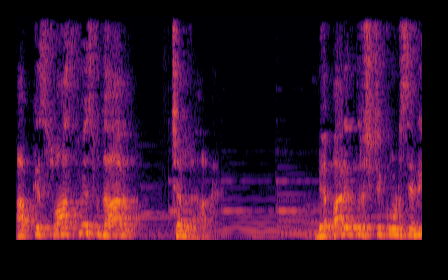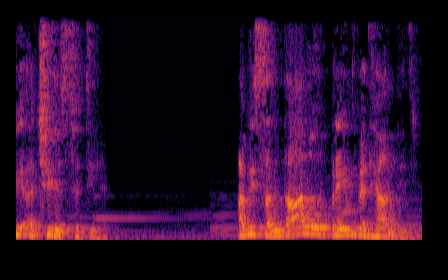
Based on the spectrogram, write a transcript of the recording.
आपके स्वास्थ्य में सुधार चल रहा है। व्यापारिक दृष्टिकोण से भी अच्छी स्थिति है। अभी संतान और प्रेम पे ध्यान दीजिए।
